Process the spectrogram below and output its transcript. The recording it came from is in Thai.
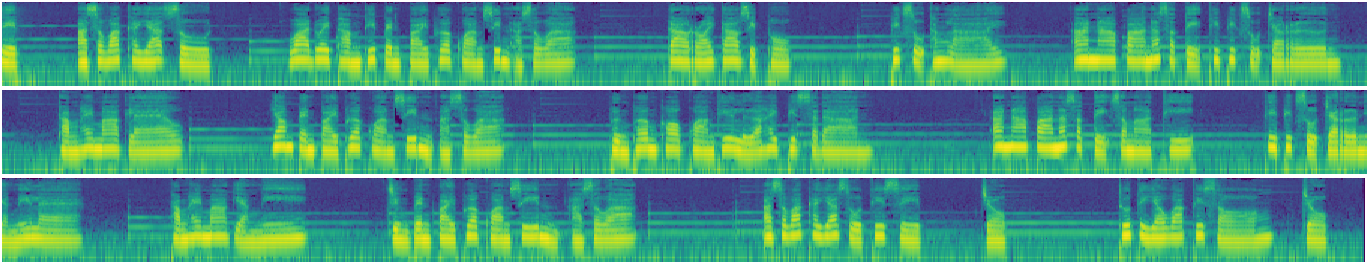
สิบอาสวัคยสูตร ว่าด้วยธรรมที่เป็นไปเพื่อความสิ้นอาสวะ 996 ภิกษุทั้งหลาย อาณาปานสติที่ภิกษุเจริญทำให้มากแล้ว ย่อมเป็นไปเพื่อความสิ้นอาสวะ พึงเพิ่มข้อความที่เหลือให้พิสดารอาณาปานสติสมาธิ ที่ภิกษุเจริญอย่างนี้แล ทำให้มากอย่างนี้ จึงเป็นไปเพื่อความสิ้นอาสวะ อาสวะขยสูตรที่สิบจบ ทุติยวัคที่สองจบ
